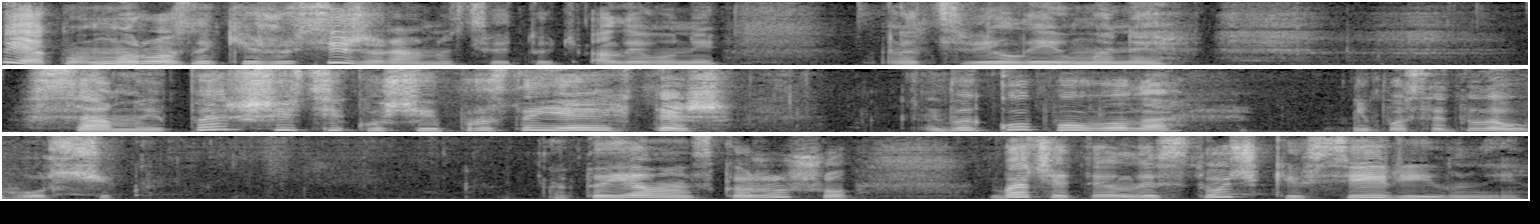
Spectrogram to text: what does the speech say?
ну як морозники ж усі ж рано цвітуть, але вони цвіли у мене Самий перший ці кущі, просто я їх теж викопувала і посадила в горщик. То я вам скажу, що бачите, листочки всі рівні.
